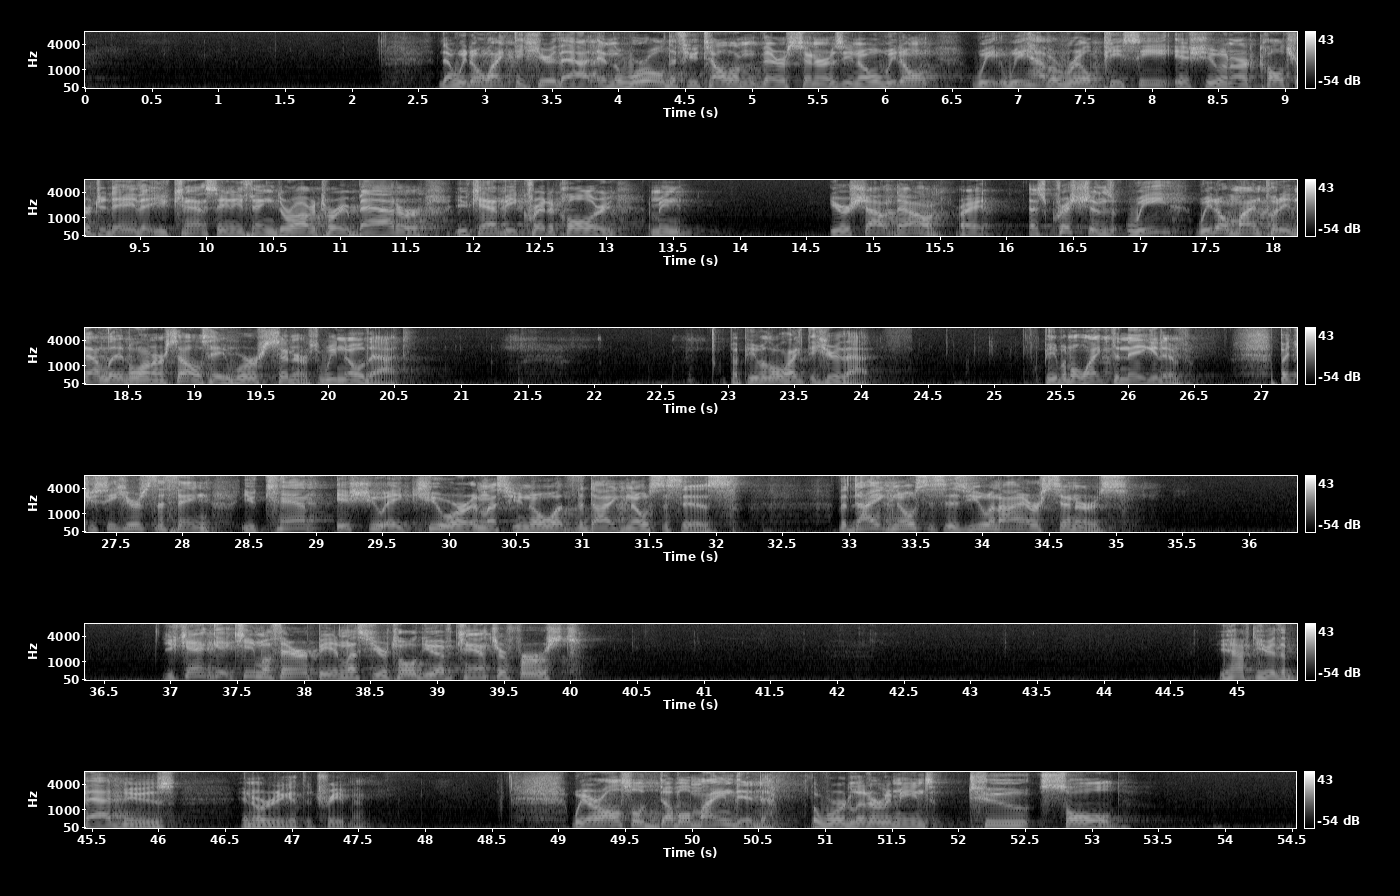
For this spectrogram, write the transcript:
Now, we don't like to hear that. In the world, if you tell them they're sinners, you know, we don't, we, we have a real PC issue in our culture today that you can't say anything derogatory or bad, or you can't be critical, or, I mean, you're shout down, right? As Christians, we, we don't mind putting that label on ourselves. Hey, we're sinners. We know that. But people don't like to hear that. People don't like the negative. But you see, here's the thing you can't issue a cure unless you know what the diagnosis is. The diagnosis is you and I are sinners. You can't get chemotherapy unless you're told you have cancer first. You have to hear the bad news in order to get the treatment. We are also double minded. The word literally means two souled.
